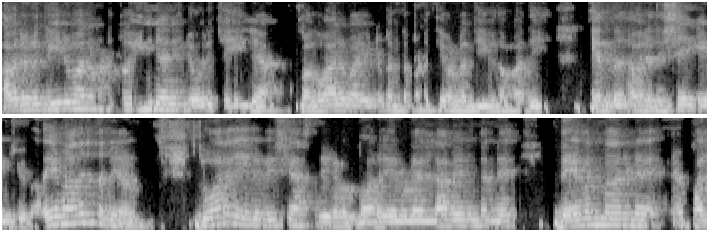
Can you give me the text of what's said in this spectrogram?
അവരൊരു തീരുമാനമെടുത്തു. ഇനി ഞാൻ ഈ ജോലി ചെയ്യില്ല. ഭഗവാനുമായിട്ട് ബന്ധപ്പെടുത്തിയുള്ള ജീവിതം മതി എന്ന് അവർ നിശ്ചയിക്കുകയും ചെയ്തു. അതേമാതിരി തന്നെയാണ് ദ്വാരകയിലെ വേശ്യാസ്ത്രീകളും ദ്വാരകയിലുള്ള എല്ലാവരും തന്നെ ദേവന്മാരുടെ പല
